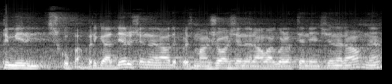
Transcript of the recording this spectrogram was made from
primeiro, desculpa, brigadeiro-general, depois major-general, agora tenente-general, né?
